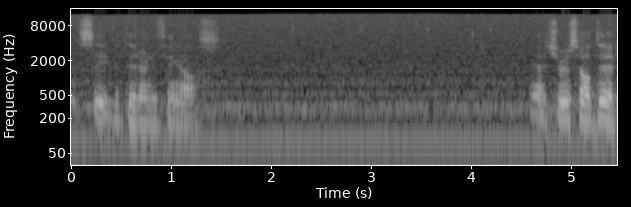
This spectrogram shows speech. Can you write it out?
Let's see if it did anything else. Yeah, it sure as hell did.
